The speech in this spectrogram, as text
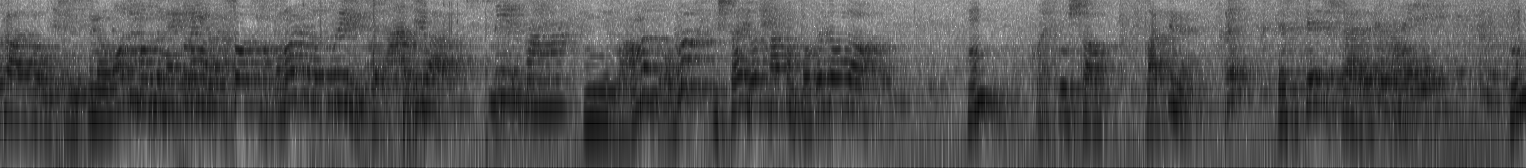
ukazao učenicima? Može možda neko, ne morate točno ponoviti, ali otprilike. Iva? Mir vama. Mir vama, dobro. I šta je još nakon toga dodao? Hm? Ko je slušao? Martine? Jel se sjećaš šta je rekao? Hm?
